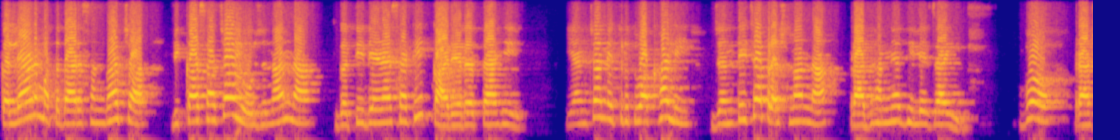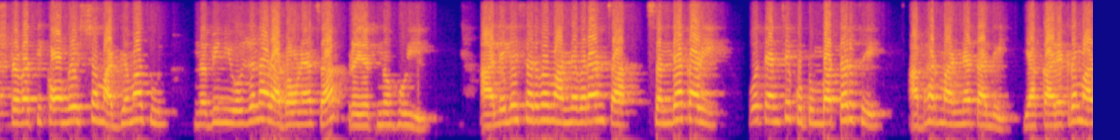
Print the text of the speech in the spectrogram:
कल्याण मतदारसंघाच्या विकासाच्या योजनांना गती देण्यासाठी कार्यरत आहे. यांच्या नेतृत्वाखाली जनतेच्या प्रश्नांना प्राधान्य दिले जाईल व राष्ट्रवादी काँग्रेसच्या माध्यमातून नवीन योजना राबवण्याचा प्रयत्न होईल. आलेले सर्व मान्यवरांचा संध्याकाळी व त्यांचे कुटुंबातर्फे आभार मानण्यात आले. या कार्यक्रमात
